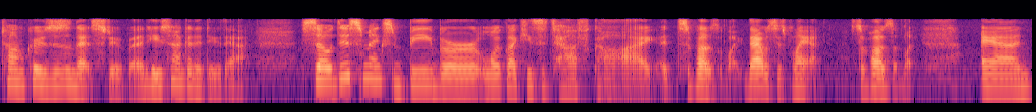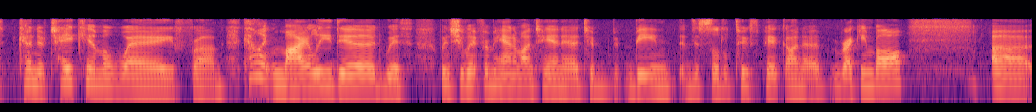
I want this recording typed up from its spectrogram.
Tom Cruise isn't that stupid. He's not going to do that. So this makes Bieber look like he's a tough guy, supposedly. That was his plan, supposedly. And kind of take him away from, kind of like Miley did with when she went from Hannah Montana to being this little toothpick on a wrecking ball. Uh,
